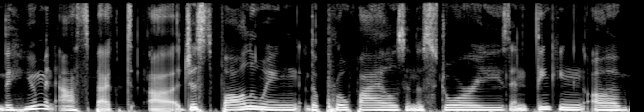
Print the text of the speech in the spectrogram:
the human aspect, uh, just following the profiles and the stories and thinking of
